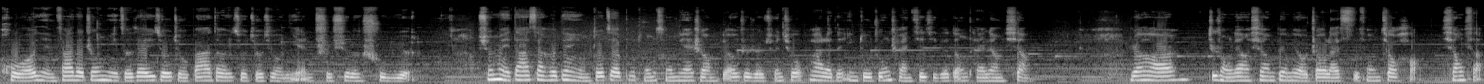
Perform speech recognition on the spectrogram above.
火引发的争议则在1998到1999年持续了数月。选美大赛和电影都在不同层面上标志着全球化了的印度中产阶级的登台亮相。然而，这种亮相并没有招来四方叫好，相反，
